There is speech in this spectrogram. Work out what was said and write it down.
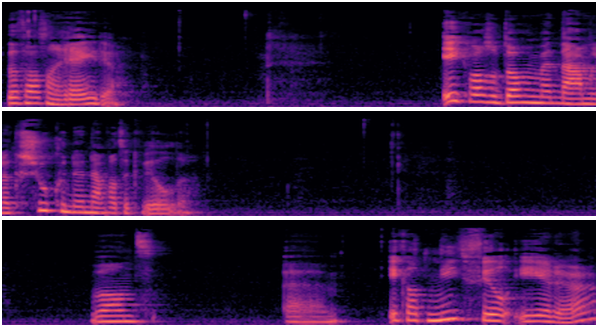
dat had een reden. Ik was op dat moment namelijk zoekende naar wat ik wilde. Want ik had niet veel eerder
